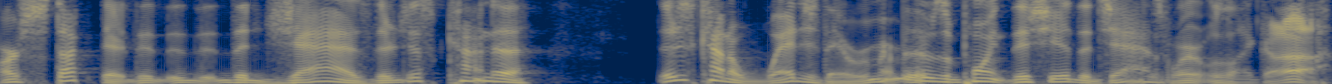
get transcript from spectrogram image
are stuck there. The, the, the Jazz, they're just kind of, they're just kind of wedged there. Remember, there was a point this year, the Jazz, where it was like, ah,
